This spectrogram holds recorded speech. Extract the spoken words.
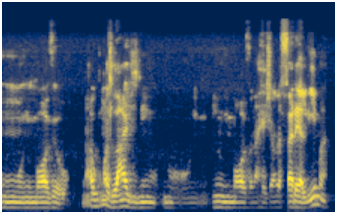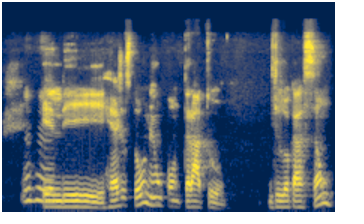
um imóvel, algumas lajes em, no, em um imóvel na região da Faria Lima, uhum. ele reajustou né, um contrato de locação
